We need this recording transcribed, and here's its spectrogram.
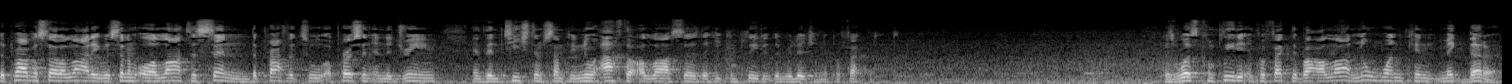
the Prophet ﷺ or Allah to send the Prophet to a person in the dream and then teach them something new after Allah says that He completed the religion and perfected it. Because what's completed and perfected by Allah, no one can make better.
